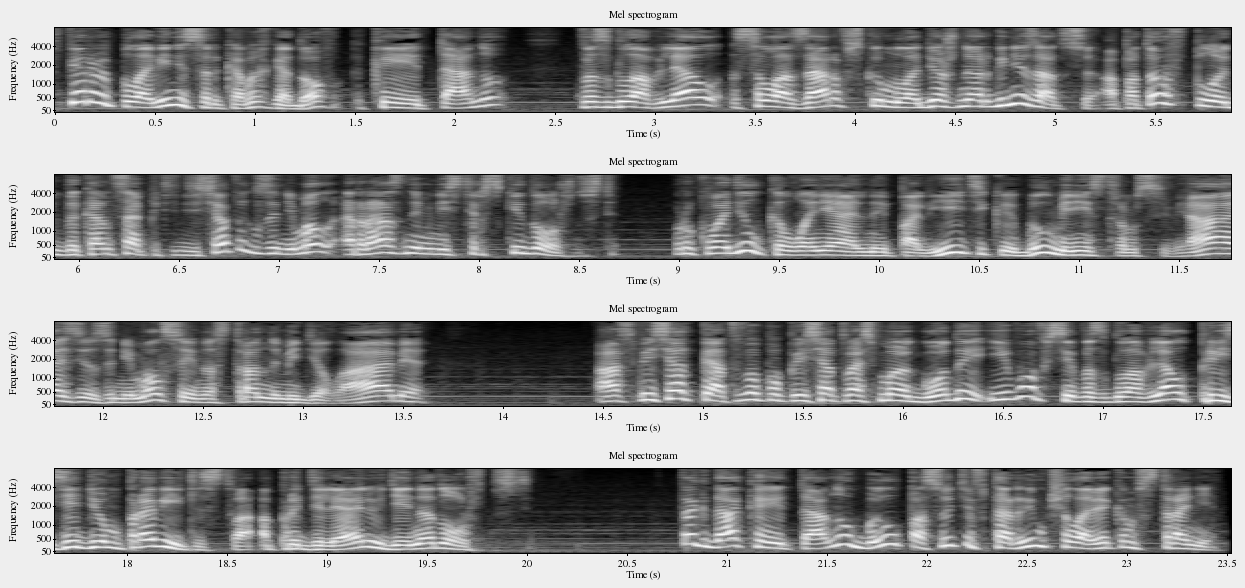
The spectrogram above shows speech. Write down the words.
В первой половине 40-х годов Каэтану возглавлял Салазаровскую молодежную организацию, а потом вплоть до конца 50-х занимал разные министерские должности. Руководил колониальной политикой, был министром связи, занимался иностранными делами. А с 55 по 58 годы и вовсе возглавлял президиум правительства, определяя людей на должности. Тогда Каэтану был, по сути, вторым человеком в стране.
